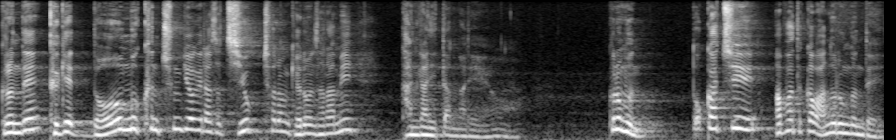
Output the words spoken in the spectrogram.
그런데 그게 너무 큰 충격이라서 지옥처럼 괴로운 사람이 간간히 있단 말이에요. 그러면 똑같이 아파트값 안 오른 건데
